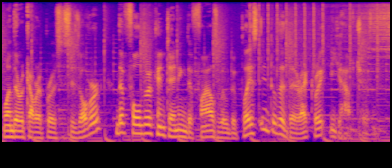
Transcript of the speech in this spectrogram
When the recovery process is over, the folder containing the files will be placed into the directory you have chosen.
